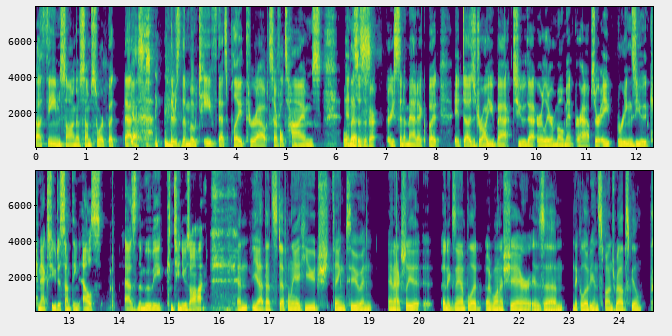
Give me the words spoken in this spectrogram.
a theme song of some sort, but that yes. there's the motif that's played throughout several times, well, and this is a very, very cinematic, but it does draw you back to that earlier moment, perhaps, or it brings you, connects you to something else as the movie continues on. And yeah, that's definitely a huge thing too. And and actually, uh, an example I'd, I'd want to share is um, Nickelodeon SpongeBob skill.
